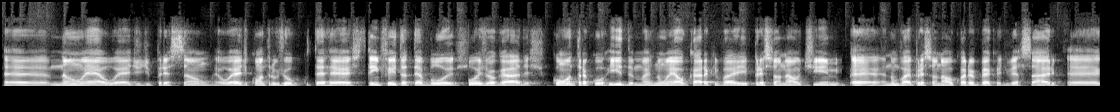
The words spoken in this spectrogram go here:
é, não é o Ed de pressão, é o Ed contra o jogo terrestre. Tem feito até boas, boas jogadas contra a corrida, mas não é o cara que vai pressionar o time, é, não vai pressionar o quarterback adversário. É,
